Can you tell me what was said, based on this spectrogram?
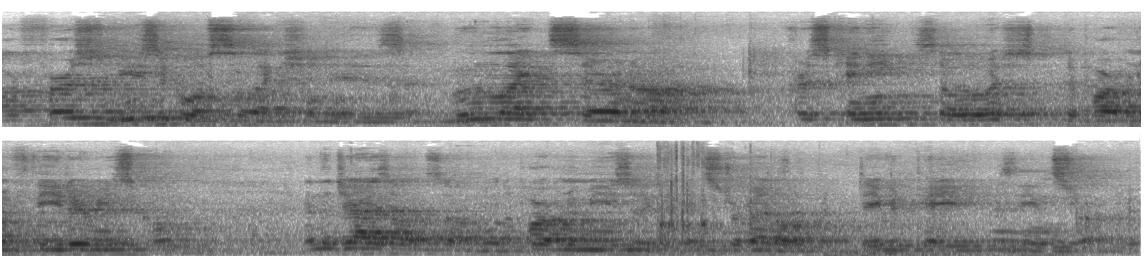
Our first musical selection is Moonlight Serenade. Chris Kinney, soloist, Department of Theater musical, and the Jazz Ensemble, Department of Music, instrumental. David Pate is the instructor.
